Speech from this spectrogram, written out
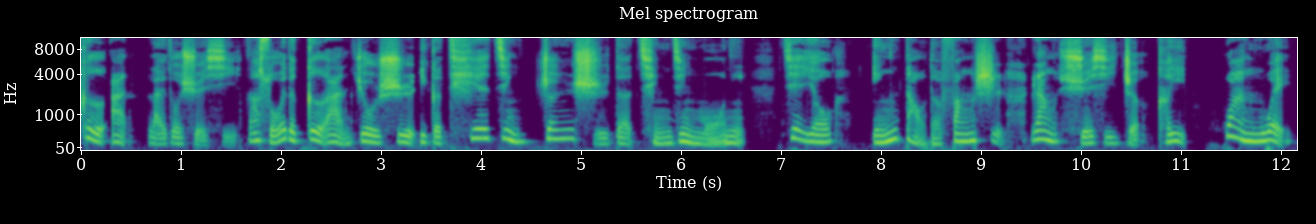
个案来做学习。那所谓的个案，就是一个贴近真实的情境模拟，借由引导的方式，让学习者可以换位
